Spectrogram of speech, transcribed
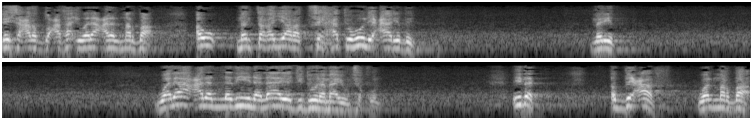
ليس على الضعفاء ولا على المرضى أو من تغيرت صحته لعارض. مريض. ولا على الذين لا يجدون ما ينفقون. إذا الضعاف والمرضى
